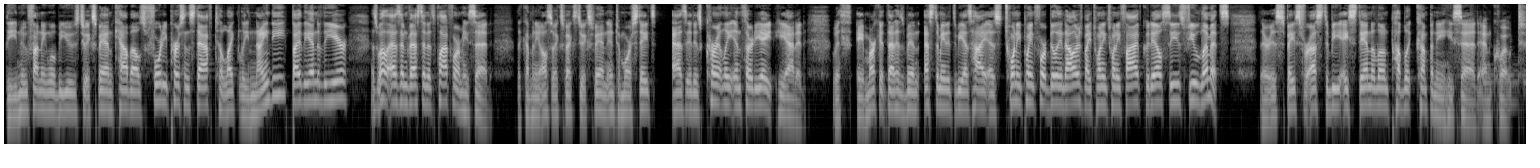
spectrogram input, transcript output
The new funding will be used to expand Cowbell's 40 person staff to likely 90 by the end of the year, as well as invest in its platform, he said. The company also expects to expand into more states as it is currently in 38, he added. With a market that has been estimated to be as high as $20.4 billion by 2025, Kudale sees few limits. There is space for us to be a standalone public company, he said, end quote.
